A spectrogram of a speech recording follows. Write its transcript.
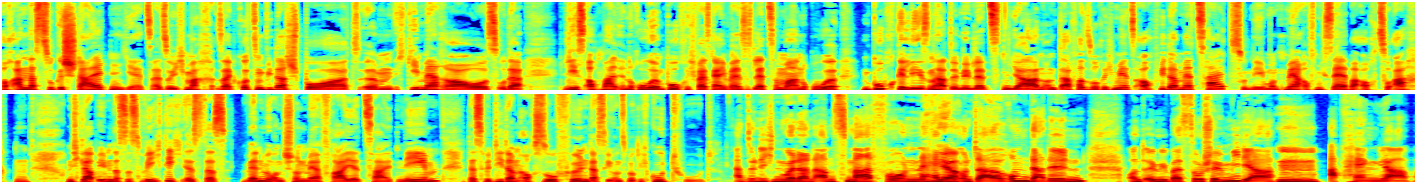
auch anders zu gestalten jetzt. Also ich mache seit kurzem wieder Sport, ähm, ich gehe mehr raus oder lese auch mal in Ruhe ein Buch. Ich weiß gar nicht, ich das letzte Mal in Ruhe ein Buch gelesen hatte in den letzten Jahren. Und da versuche ich mir jetzt auch wieder mehr Zeit zu nehmen und mehr auf mich selber auch zu achten. Und ich glaube eben, dass es wichtig ist, dass dass wenn wir uns schon mehr freie Zeit nehmen, dass wir die dann auch so füllen, dass sie uns wirklich gut tut. Also nicht nur dann am Smartphone hängen ja. und da rumdaddeln und irgendwie bei Social Media mhm. abhängen, ja.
